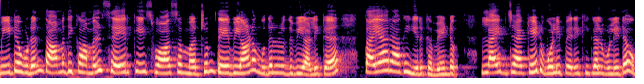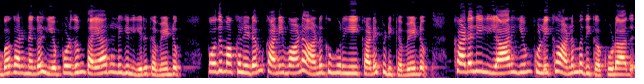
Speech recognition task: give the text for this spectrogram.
மீட்டவுடன் தாமதிக்காமல் செயற்கை சுவாசம் மற்றும் தேவையான முதலுதவி அளிக்க தயாராக இருக்க வேண்டும். லைஃப் ஜாக்கெட் ஒலிபெருக்கிகள் உள்ளிட்ட உபகரணங்கள் எப்பொழுதும் தயார் நிலையில் இருக்க வேண்டும். பொதுமக்களிடம் கனிவான அணுகுமுறையை கடைபிடிக்க வேண்டும். கடலில் யாரையும் குளிக்க அனுமதிக்க கூடாது.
